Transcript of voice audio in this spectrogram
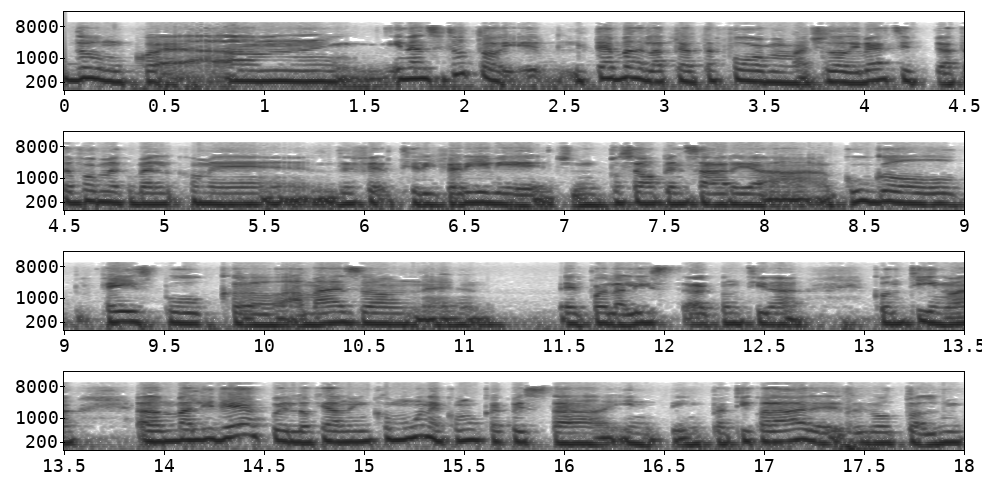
Dunque, um, innanzitutto il tema della piattaforma, ci sono diverse piattaforme come, come ti riferivi, possiamo pensare a Google, Facebook, Amazon. Eh, e poi la lista continua, continua. Uh, ma l'idea, quello che hanno in comune, comunque questa in, in particolare, ridotto al,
